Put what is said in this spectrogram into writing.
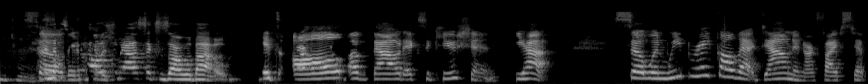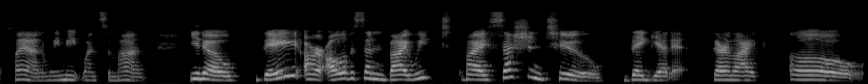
Mm-hmm. So and that's what college gymnastics is all about. It's all about execution. Yeah. So when we break all that down in our five step plan, we meet once a month. You know, they are all of a sudden by week by session two, they get it. They're like, oh,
